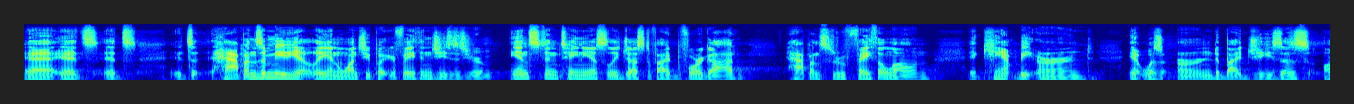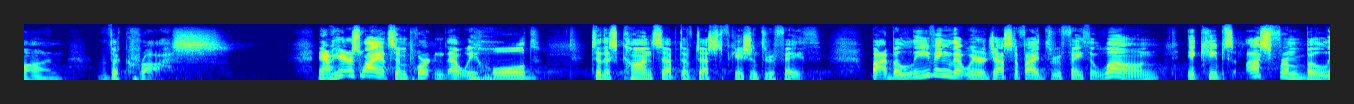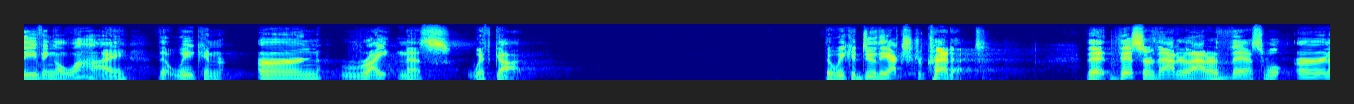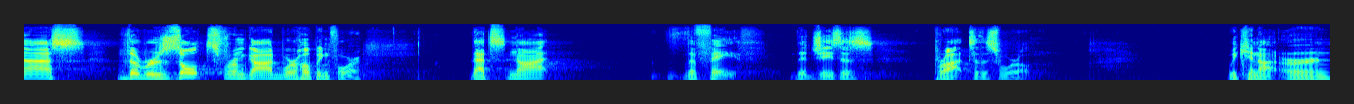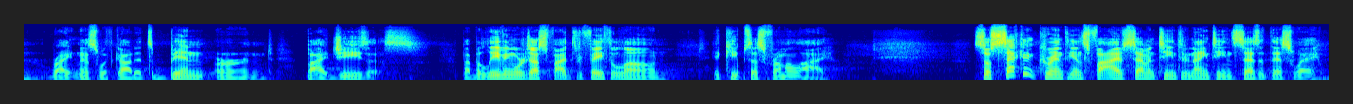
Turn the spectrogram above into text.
Uh, it's, it's, it's, it happens immediately, and once you put your faith in Jesus, you're instantaneously justified before God. Happens through faith alone. It can't be earned. It was earned by Jesus on the cross. Now, here's why it's important that we hold to this concept of justification through faith. By believing that we are justified through faith alone, it keeps us from believing a lie that we can earn rightness with God. That we could do the extra credit. That this or that or that or this will earn us the results from God we're hoping for. That's not the faith that Jesus brought to this world. We cannot earn rightness with God, it's been earned by Jesus. By believing we're justified through faith alone, it keeps us from a lie. So 2 Corinthians 5 17 through 19 says it this way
